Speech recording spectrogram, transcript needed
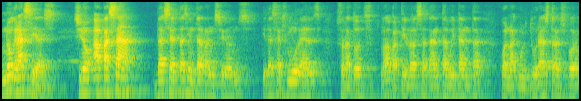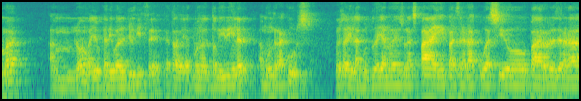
no gràcies, sinó a passar de certes intervencions i de certs models, sobretot no, a partir dels 70-80, quan la cultura es transforma amb, no, amb allò que diu el Judice, que ha treballat molt el Tony Miller, amb un recurs. No? És a dir, la cultura ja no és un espai per generar cohesió, per generar,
